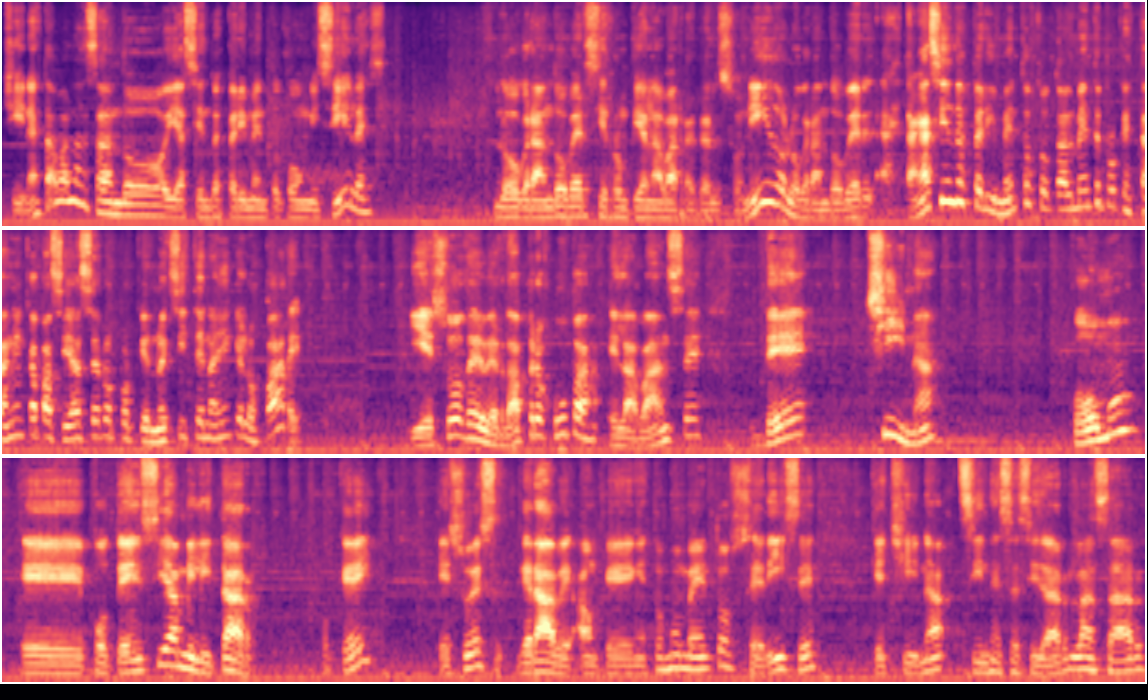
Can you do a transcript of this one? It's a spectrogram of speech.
China estaba lanzando y haciendo experimentos con misiles, logrando ver si rompían la barrera del sonido, logrando ver, están haciendo experimentos totalmente porque están en capacidad de hacerlo porque no existe nadie que los pare. Y eso de verdad preocupa el avance de China como eh, potencia militar. ¿Ok? Eso es grave, aunque en estos momentos se dice que China, sin necesidad de lanzar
